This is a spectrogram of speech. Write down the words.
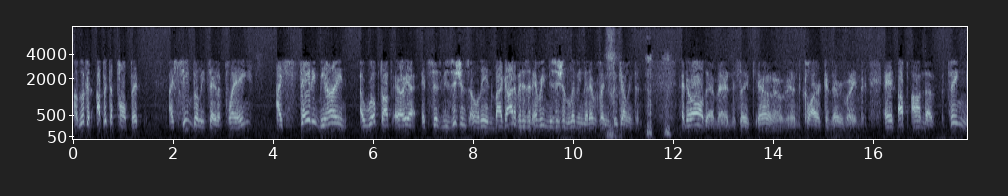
I'm looking up at the pulpit. I see Billy Taylor playing. I standing behind a roped off area. It says musicians only, and by God, if it isn't every musician living that ever played with Duke Ellington. and they're all there, man. It's like I don't know, man. Clark and everybody, man. And up on the thing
